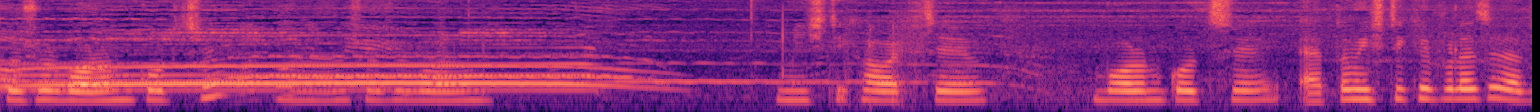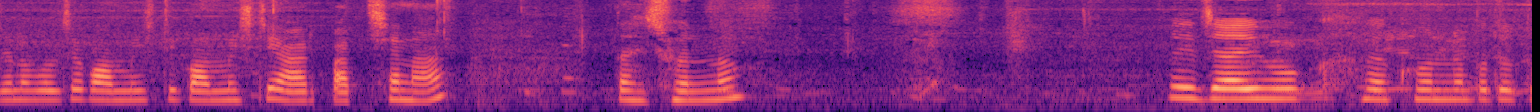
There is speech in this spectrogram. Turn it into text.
শ্বশুর বরণ করছে শ্বশুর বরণ, মিষ্টি খাওয়াচ্ছে, বরণ করছে, এত মিষ্টি খেয়ে ফেলেছে যার জন্য বলছে কম মিষ্টি কম মিষ্টি আর পাচ্ছে না, তাই জন্য এই যাই হোক, এখন আপাতত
